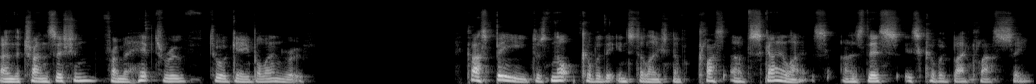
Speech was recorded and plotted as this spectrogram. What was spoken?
and the transition from a hipped roof to a gable end roof. Class B does not cover the installation of, class, of skylights as this is covered by Class C.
